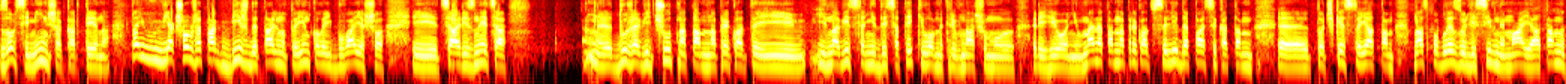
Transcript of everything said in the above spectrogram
зовсім інша картина. Та й якщо вже так більш детально, то інколи й буває, що і ця різниця. Е, Дуже відчутна там, наприклад, і, і на відстані 10 кілометрів в нашому регіоні. В мене там, наприклад, в селі, де пасіка, там е, точки стоять, там в нас поблизу лісів немає, а там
